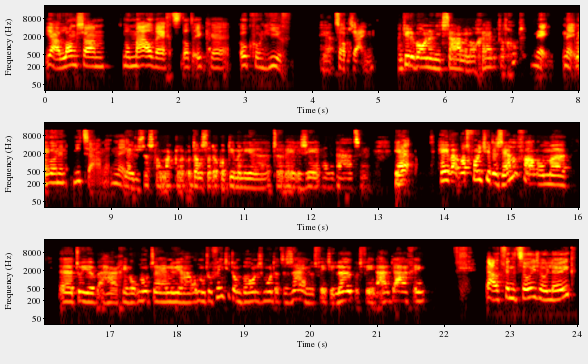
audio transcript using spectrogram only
ja, langzaam normaal werd. Dat ik eh, ook gewoon hier Ja. zou zijn. Want jullie wonen niet samen nog, hè? Heb ik dat goed? Nee, nee, we Nee. wonen nog niet samen. Nee. Nee, dus dat is dan makkelijk. Dan is dat ook op die manier eh, te realiseren, inderdaad. Ja. Ja. Hey, wat, wat vond je er zelf van om eh, uh, toen je haar ging ontmoeten en nu je haar ontmoet. Hoe vind je het om bonusmoeder te zijn? Wat vind je leuk? Wat vind je een uitdaging? Nou, ik vind het sowieso leuk.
